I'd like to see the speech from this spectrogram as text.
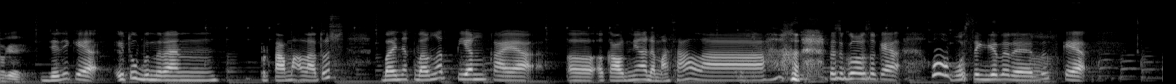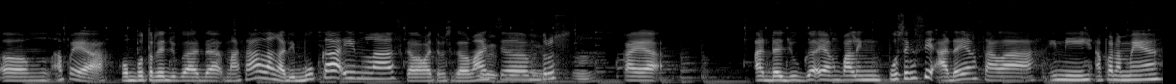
Oke. Jadi kayak itu beneran pertama lah. Terus banyak banget yang kayak eh, account-nya ada masalah. Terus gue langsung kayak, wah pusing gitu deh. Ah. Terus kayak em, apa ya komputernya juga ada masalah nggak dibukain lah segala macam segala macam. Terus Hah? kayak ada juga yang paling pusing sih ada yang salah ini apa namanya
